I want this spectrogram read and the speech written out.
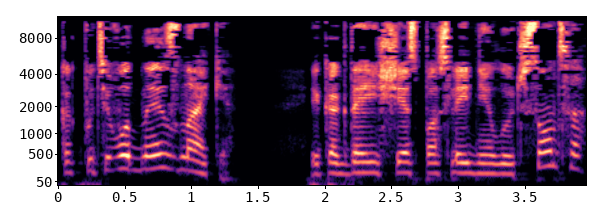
как путеводные знаки, и когда исчез последний луч солнца,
